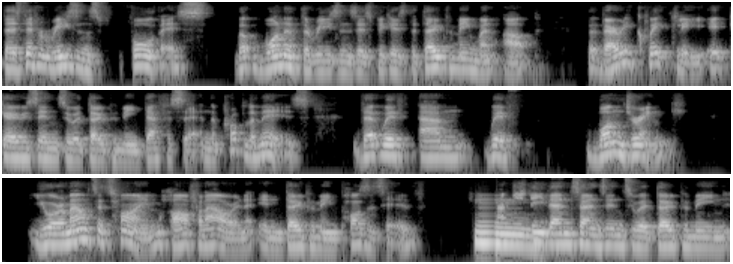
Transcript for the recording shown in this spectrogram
there's different reasons for this, but one of the reasons is because the dopamine went up, but very quickly it goes into a dopamine deficit. And the problem is that with um, with one drink, your amount of time, half an hour in, in dopamine positive, mm. actually then turns into a dopamine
